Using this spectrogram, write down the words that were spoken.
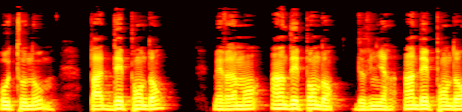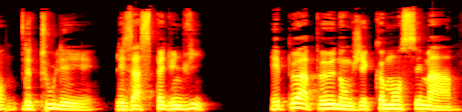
autonome, pas dépendant, mais vraiment indépendant, devenir indépendant de tous les, les aspects d'une vie. Et peu à peu, donc j'ai commencé ma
